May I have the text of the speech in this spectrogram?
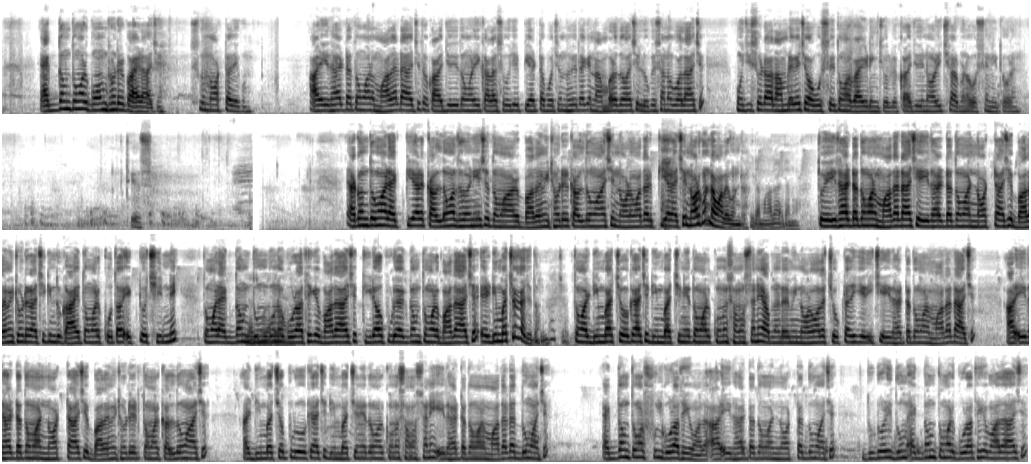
একদম তোমার গম ঠোঁটের পায়রা আছে। শুধু নটটা দেখুন। আর এই ধারটা তোমার মাদাটা আছে তো, কার যদি তোমার এই কালা সবুজের পেয়ারটা পছন্দ হয়ে থাকে নাম্বারও দেওয়া আছে লোকেশানও বলা আছে। পঁচিশশো টাকা দাম রেখেছে, অবশ্যই তোমার বাইডিং চলবে। কার যদি নেওয়ার ইচ্ছা আপনারা অবশ্যই নিতে পারেন। ঠিক আছে। এখন তোমার এক পিয়ার কালদমা ধরে নিয়েছে তোমার বাদামি ঠোঁটের কালদমা আছে নরমাদার পিয়ার আছে নর কোনটা মাদা কোনটা? এটা মাদা এটা নর। তো এই ধারটা তোমার মাদাটা আছে এই ধারটা তোমার নটটা আছে বাদামি ঠোঁটের আছে কিন্তু গায়ে তোমার কোথাও একটুও ছিট নেই। তোমার একদম দুমগুনো গোড়া থেকে বাঁধা আছে তীরাও পুরো একদম তোমার বাঁধা আছে। এই ডিম বাচ্চা আছে তো? তোমার ডিম বাচ্চা ওকে আছে ডিম বাচ্চা নিয়ে তোমার কোনো সমস্যা নেই। আপনাদের আমি নর্মাদার চোখটা দেখিয়ে দিচ্ছি এই ধারটা তোমার মাদাটা আছে। আর এই ধারটা তোমার নটটা আছে বাদামি ঠোঁটের তোমার কালদমা আছে। আর ডিম বাচ্চা পুরো ওকে আছে। ডিম বাচ্চা নিয়ে তোমার কোনো সমস্যা নেই। এই ধারটা তোমার মাদাটার দুম আছে। একদম তোমার ফুল গোড়া থেকে বাঁধা। আর এই ধারটা তোমার নটটার দুম আছে। দুটোরই দুম একদম তোমার গোড়া থেকে বাঁধা আছে।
